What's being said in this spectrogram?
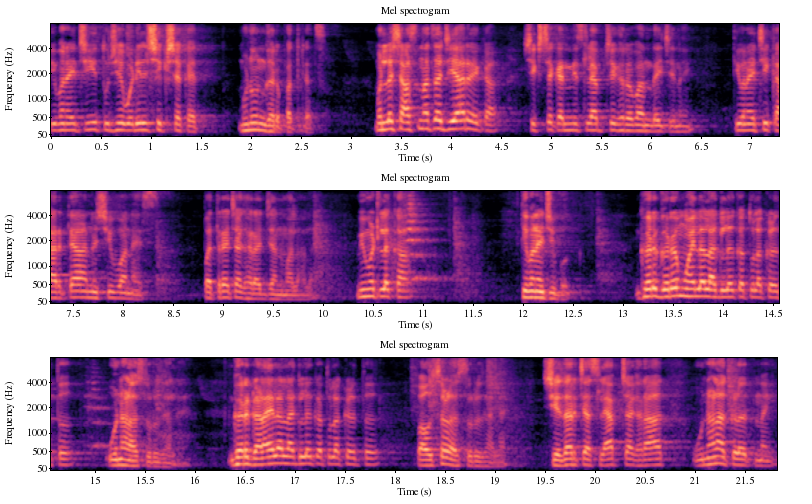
ती म्हणायची तुझे वडील शिक्षक आहेत म्हणून घर पत्र्याचं. म्हणलं शासनाचा जी आर आहे का? शिक्षकांनी स्लॅबची घरं बांधायची नाही. ती म्हणायची कार्ट्या नशिबवान आहेस पत्र्याच्या घरात जन्माला आला. मी म्हटलं का? ती म्हणायची बघ घर गरम व्हायला लागलं का तुला कळतं? उन्हाळा सुरू झालाय. घर गळायला लागलं का तुला कळतं? पावसाळा सुरू झालाय. शेजारच्या स्लॅबच्या घरात उन्हाळा कळत नाही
